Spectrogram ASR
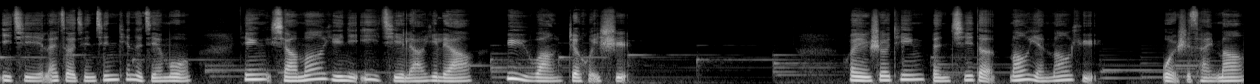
一起来走进今天的节目，听小猫与你一起聊一聊欲望这回事。欢迎收听本期的猫言猫语，我是菜猫。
